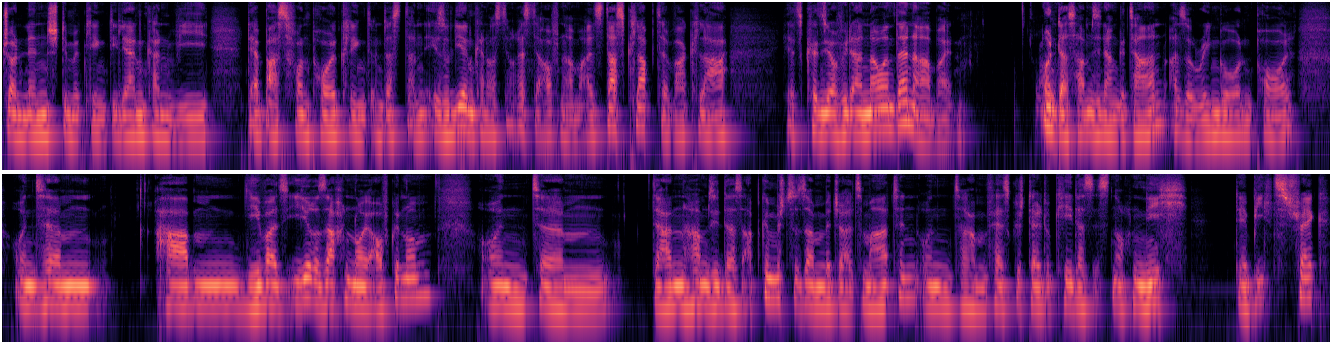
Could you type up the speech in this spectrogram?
John Lennons Stimme klingt, die lernen kann, wie der Bass von Paul klingt und das dann isolieren kann aus dem Rest der Aufnahme. Als das klappte, war klar, jetzt können sie auch wieder an Now and Then arbeiten. Und das haben sie dann getan, also Ringo und Paul, und ähm, haben jeweils ihre Sachen neu aufgenommen und ähm, dann haben sie das abgemischt zusammen mit Giles Martin und haben festgestellt, okay, das ist noch nicht der Beats-Track.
